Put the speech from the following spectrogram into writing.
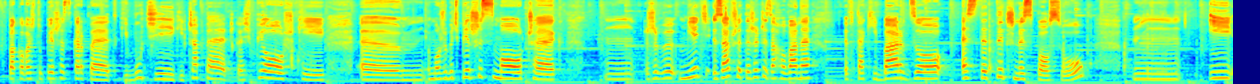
wpakować tu pierwsze skarpetki, buciki, czapeczkę, śpioszki, em, może być pierwszy smoczek mm, żeby mieć zawsze te rzeczy zachowane w taki bardzo estetyczny sposób. Mm, I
